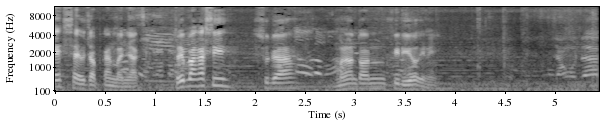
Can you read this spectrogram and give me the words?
Oke, saya ucapkan banyak terima kasih sudah menonton video ini. Yang udah.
